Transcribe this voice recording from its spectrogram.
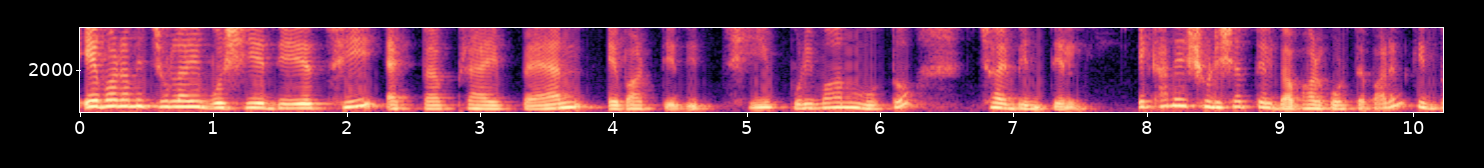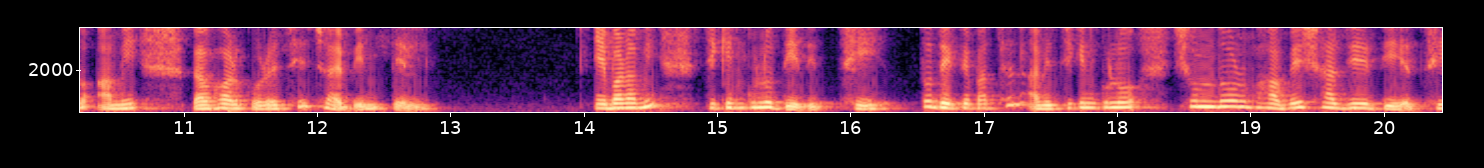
এবার আমি চুলায় বসিয়ে দিয়েছি একটা ফ্রাই প্যান। এবার দিয়ে দিচ্ছি পরিমাণ মতো সয়াবিন তেল। এখানে সরিষার তেল ব্যবহার করতে পারেন, কিন্তু আমি ব্যবহার করেছি সয়াবিন তেল। এবার আমি চিকেনগুলো দিয়ে দিচ্ছি। তো দেখতে পাচ্ছেন, আমি চিকেনগুলো সুন্দরভাবে সাজিয়ে দিয়েছি।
